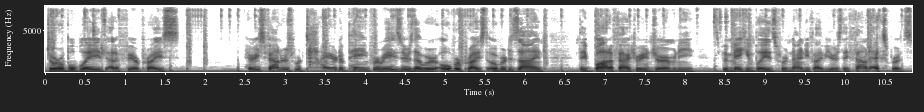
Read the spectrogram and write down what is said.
durable blades at a fair price. Harry's founders were tired of paying for razors that were overpriced, overdesigned. They bought a factory in Germany. It's been making blades for 95 years. They found experts.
